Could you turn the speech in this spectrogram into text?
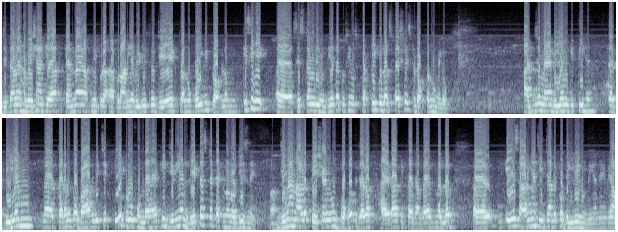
ਜਿੱਦਾਂ ਮੈਂ ਹਮੇਸ਼ਾ ਕਿਹਾ, ਕਹਿੰਦਾ ਆਪਣੀ ਪੁਰਾ- ਪੁਰਾਣੀਆਂ ਵੀਡੀਓ ਤੋਂ, ਜੇ ਤੁਹਾਨੂੰ ਕੋਈ ਵੀ ਪ੍ਰੋਬਲਮ ਕਿਸੇ ਵੀ ਸਿਸਟਮ ਦੀ ਹੁੰਦੀ ਹੈ ਤਾਂ ਤੁਸੀਂ ਉਸ ਪਾਰਟਿਕੂਲਰ ਸਪੈਸ਼ਲਿਸਟ ਡਾਕਟਰ ਨੂੰ ਮਿਲੋ। ਅੱਜ ਮੈਂ ਡੀਐਮ ਕੀਤੀ ਹੈ। ਤਾਂ ਡੀਐਮ ਕਰਨ ਤੋਂ ਬਾਅਦ ਵਿੱਚ ਇਹ ਪ੍ਰੂਫ ਹੁੰਦਾ ਹੈ ਕਿ ਜਿਹੜੀਆਂ ਲੇਟੈਸਟ ਟੈਕਨੋਲੋਜੀਜ਼ ਨੇ। ਜਿਨ੍ਹਾਂ ਨਾਲ ਪੇਸ਼ੈਂਟ ਨੂੰ ਬਹੁਤ ਜ਼ਿਆਦਾ ਫਾਇਦਾ ਕੀਤਾ ਜਾਂਦਾ ਹੈ ਮਤਲਬ ਇਹ ਸਾਰੀਆਂ ਚੀਜ਼ਾਂ ਦੇਖੋ ਦਿੱਲੀ ਹੁੰਦੀਆਂ ਨੇ ਜਾਂ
